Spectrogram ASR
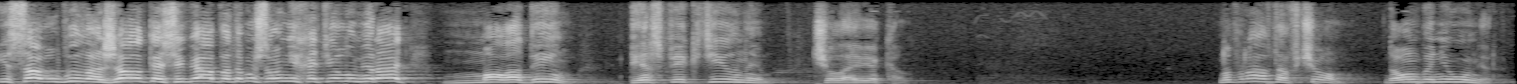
Исаву было жалко себя, потому что он не хотел умирать молодым, перспективным человеком. Но правда в чем? Да он бы не умер –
